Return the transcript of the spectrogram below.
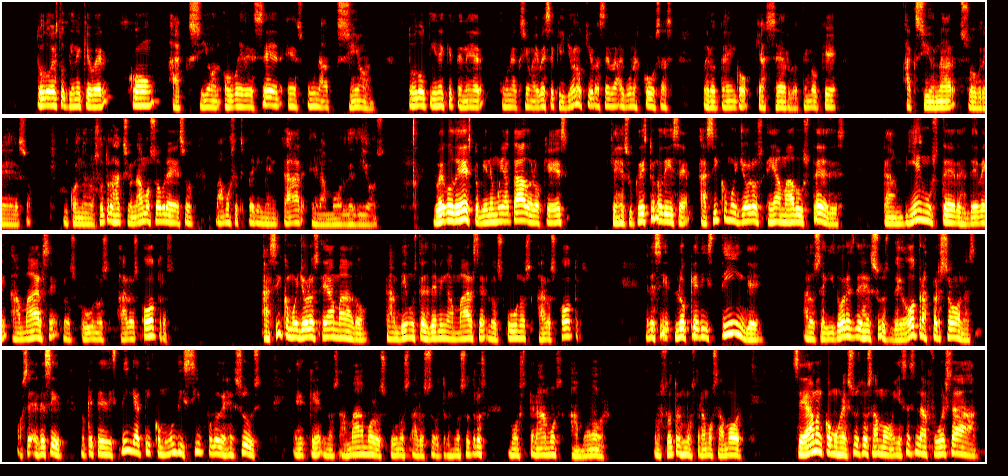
todo esto tiene que ver con acción. Obedecer es una acción. Todo tiene que tener una acción. Hay veces que yo no quiero hacer algunas cosas, pero tengo que hacerlo, tengo que accionar sobre eso. Y cuando nosotros accionamos sobre eso, vamos a experimentar el amor de Dios. Luego de esto viene muy atado a lo que es que Jesucristo nos dice, así como yo los he amado a ustedes, también ustedes deben amarse los unos a los otros. Así como yo los he amado, también ustedes deben amarse los unos a los otros. Es decir, lo que distingue a los seguidores de Jesús de otras personas o sea, es decir, lo que te distingue a ti como un discípulo de Jesús es que nos amamos los unos a los otros. Nosotros mostramos amor. Nosotros mostramos amor. Se aman como Jesús los amó y esa es la fuerza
